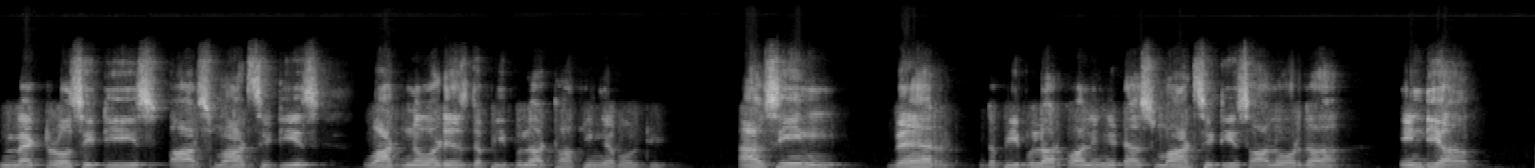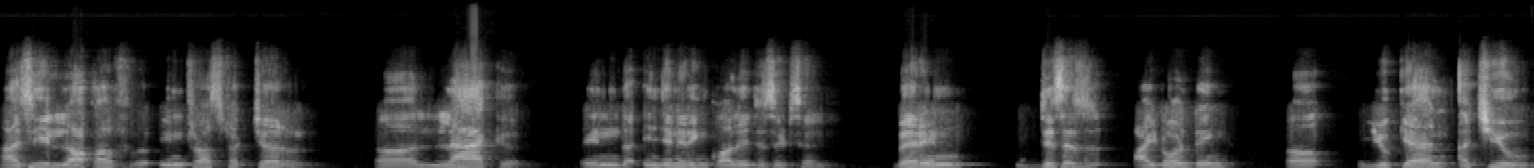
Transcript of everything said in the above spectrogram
metro cities or smart cities, what nowadays the people are talking about it. I have seen where the people are calling it as smart cities all over the India. I see lack of infrastructure uh, lack in the engineering colleges itself, wherein this is, I don't think uh, you can achieve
